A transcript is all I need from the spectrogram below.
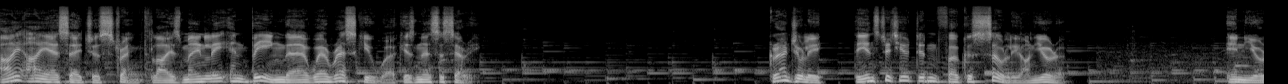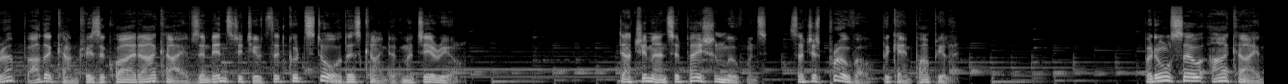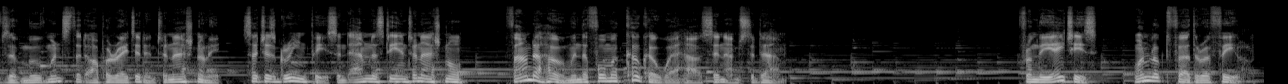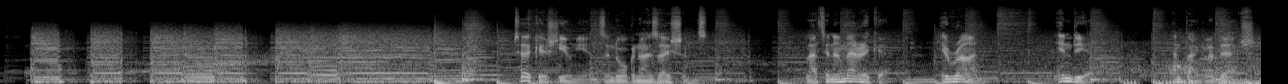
IISH's strength lies mainly in being there where rescue work is necessary. Gradually, the Institute didn't focus solely on Europe. In Europe, other countries acquired archives and institutes that could store this kind of material. Dutch emancipation movements, such as Provo, became popular. But also archives of movements that operated internationally, such as Greenpeace and Amnesty International, found a home in the former cocoa warehouse in Amsterdam. From the 80s, one looked further afield. Turkish unions and organizations, Latin America, Iran, India, and Bangladesh.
